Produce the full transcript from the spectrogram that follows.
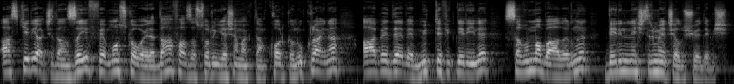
Askeri açıdan zayıf ve Moskova ile daha fazla sorun yaşamaktan korkan Ukrayna, ABD ve müttefikleriyle savunma bağlarını derinleştirmeye çalışıyor demiş.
